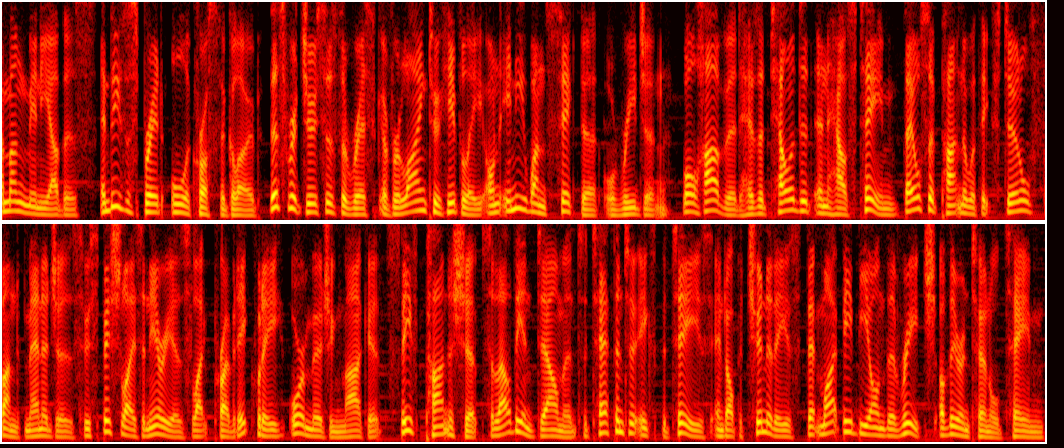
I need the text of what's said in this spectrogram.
among many others, and these are spread all across the globe. This reduces the risk of relying too heavily on any one sector or region. While Harvard has a talented in house team, they also partner with external fund managers who specialize in areas like private equity or emerging markets. These partnerships allow the endowment to tap into expertise and opportunities that might be beyond the reach of their internal team.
